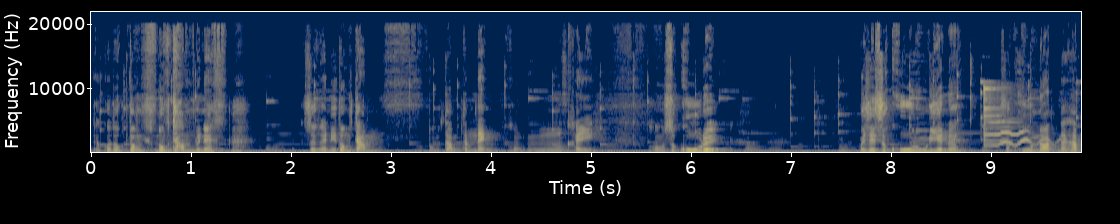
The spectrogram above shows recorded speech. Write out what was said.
แล้วก็ต้องต้องต้องจำด้วยนะ ซึ่งอันนี้ต้องจำ ต้องจำตำแหน่งของใครของสคูด้วย ไม่ใช่สคูโรงเรียนนะสคูน็อตนะครับ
